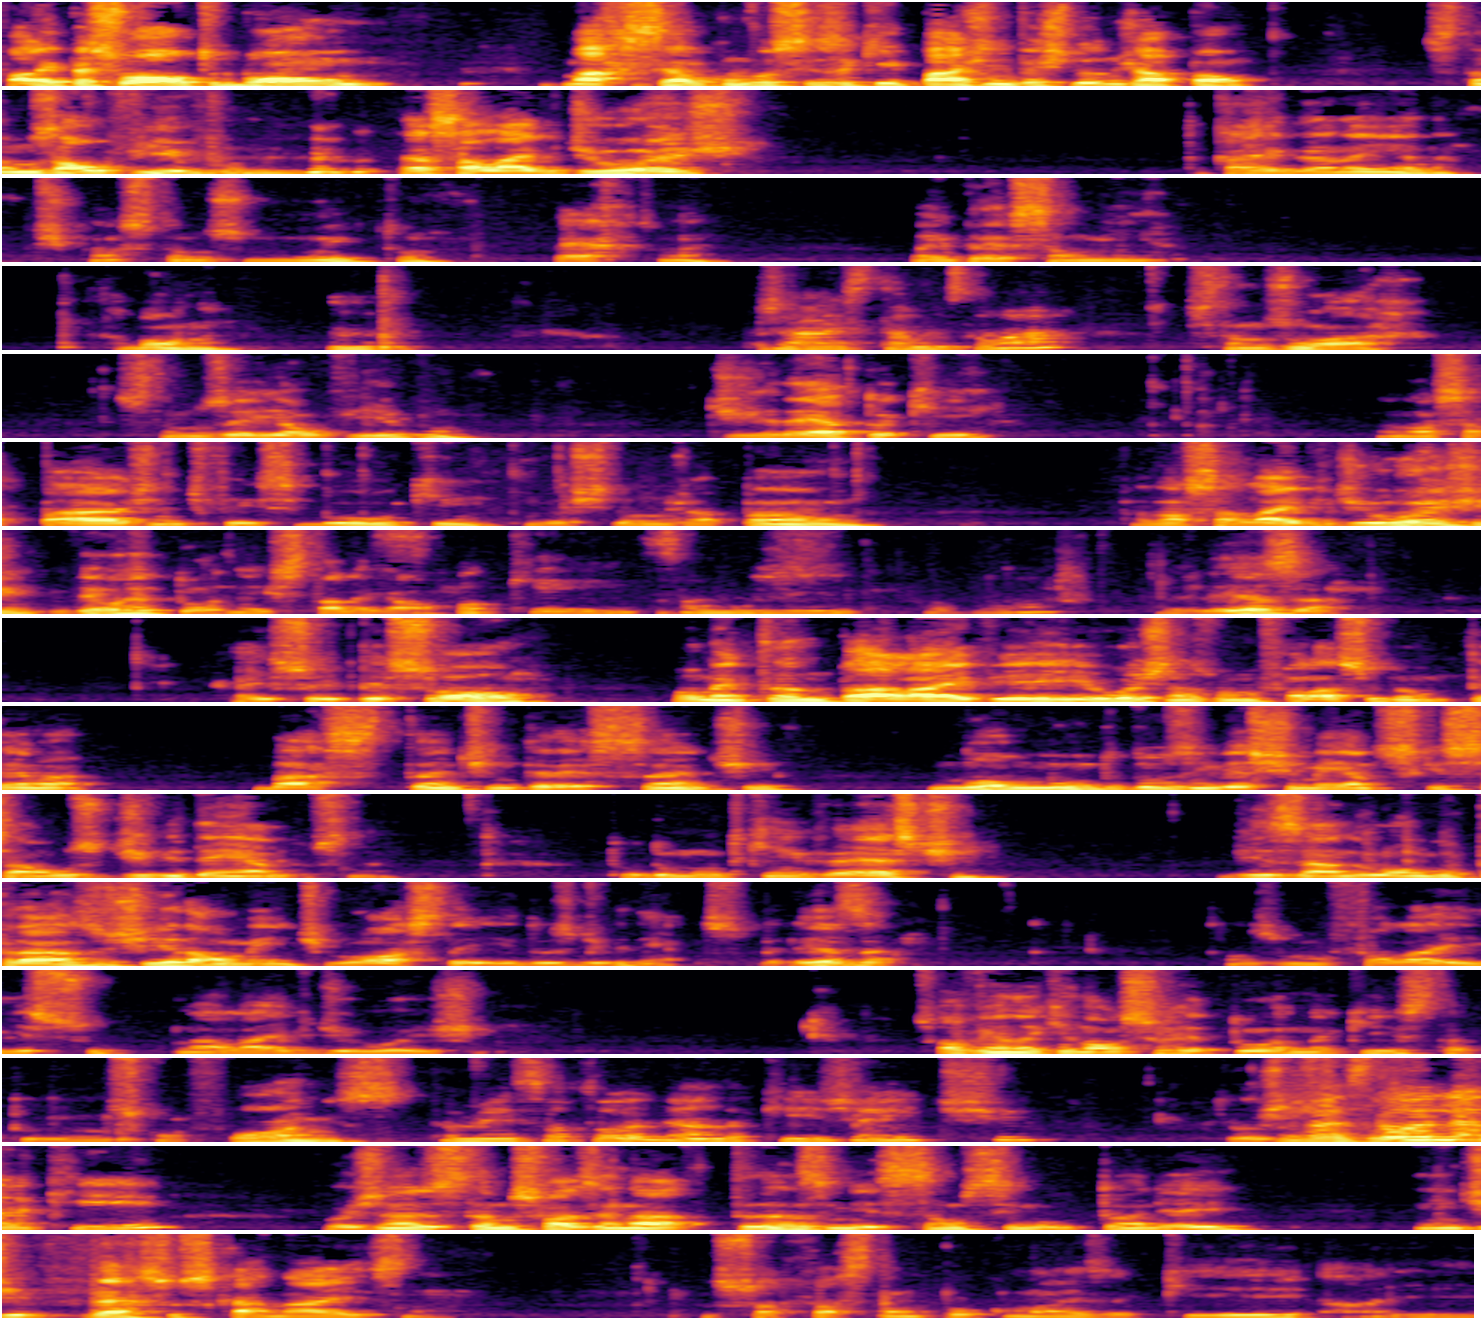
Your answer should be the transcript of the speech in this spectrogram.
Fala aí pessoal, tudo bom? Marcelo com vocês aqui, página Investidor no Japão. Estamos ao vivo nessa live de hoje. Está carregando ainda. Acho que nós estamos muito perto, né? A impressão minha. Tá bom, né? Hum. Já estamos no ar. Estamos no ar. Estamos aí ao vivo, direto aqui na nossa página de Facebook, Investidor no Japão a nossa live de hoje. Vê o retorno aí se tá legal. Ok, só um momento, por favor. Beleza? É isso aí, pessoal. Vamos entrando para a live aí. Hoje nós vamos falar sobre um tema bastante interessante no mundo dos investimentos, que são os dividendos. Né? Todo mundo que investe visando longo prazo geralmente gosta aí dos dividendos, beleza? Nós vamos falar isso na live de hoje. Só vendo aqui nosso retorno aqui, está tudo nos conformes. Também só estou olhando aqui, gente. Hoje Já estou fazendo... olhando aqui. Hoje nós estamos fazendo a transmissão simultânea aí em diversos canais. Né? Vou só afastar um pouco mais aqui. Aí.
